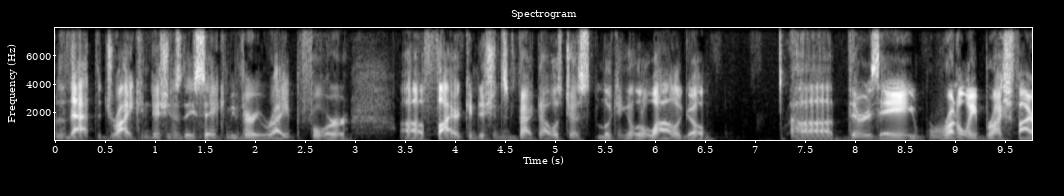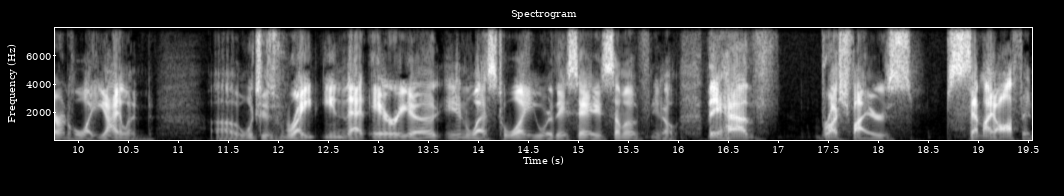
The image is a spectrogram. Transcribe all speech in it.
that, the dry conditions, they say, can be very ripe for uh, fire conditions. In fact, I was just looking a little while ago. Uh, there is a runaway brush fire on Hawaii Island, uh, which is right in that area in West Hawaii where they say some of, you know, they have brush fires semi often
